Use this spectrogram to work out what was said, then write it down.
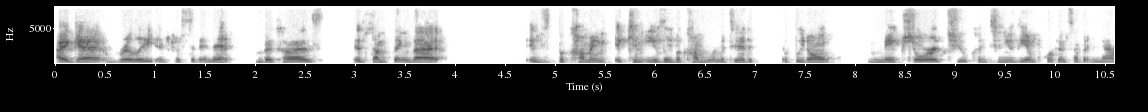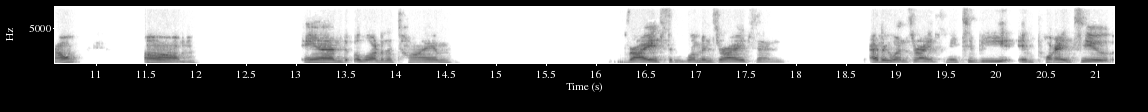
I get really interested in it because it's something that is becoming, it can easily become limited if we don't make sure to continue the importance of it now. Um, and a lot of the time, rights and women's rights and everyone's rights need to be important to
